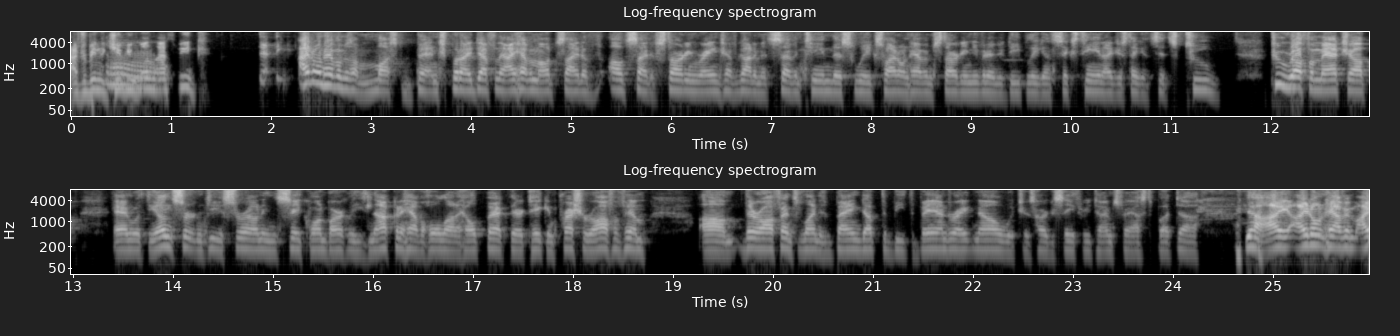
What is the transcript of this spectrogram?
after being the QB1 last week? I don't have him as a must bench, but I definitely I have him outside of outside of starting range. I've got him at 17 this week, so I don't have him starting even in a deep league in 16. I just think it's it's too too rough a matchup. And with the uncertainty surrounding Saquon Barkley, he's not going to have a whole lot of help back there, taking pressure off of him. Um, their offensive line is banged up to beat the band right now, which is hard to say three times fast. But uh, yeah, I, I don't have him. I,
